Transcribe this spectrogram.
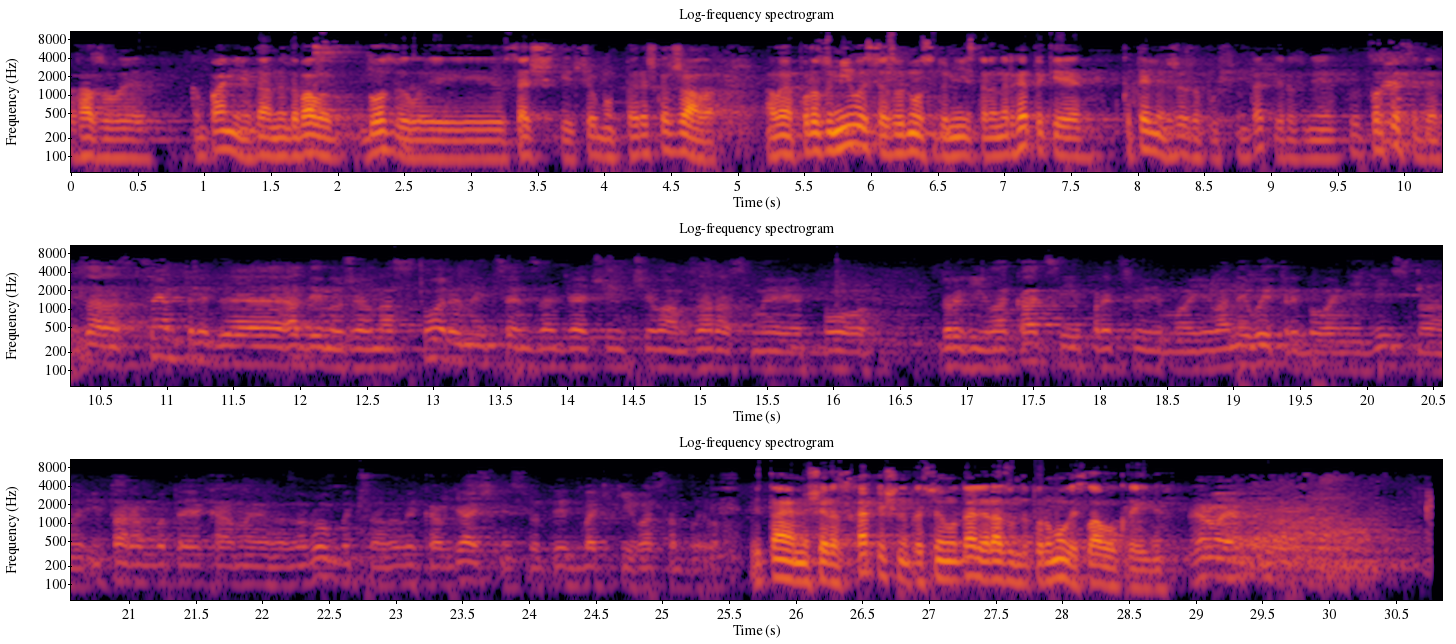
газової компанії да, не давало дозвіл і всячески в цьому перешкоджало. Але порозумілися, звернулися до міністра енергетики, котельні вже запущені, так я розумію? Процес іде. Зараз де один уже у нас створений центр, завдячуючи вам. Зараз ми по дорогій локації працюємо і вони витребувані дійсно. І та робота, яка ми робиться, велика вдячність от від батьків особливо. Вітаємо ще раз з Харківщини, працюємо далі разом до перемоги. Слава Україні! Героям!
